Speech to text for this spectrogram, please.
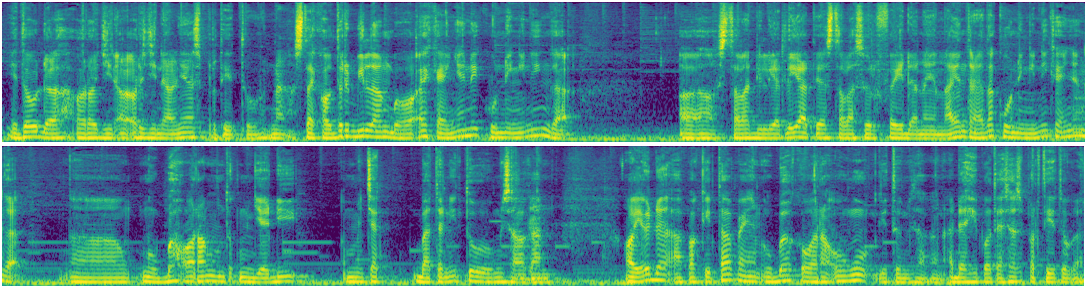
Itu udah original originalnya seperti itu. Nah stakeholder bilang bahwa eh kayaknya nih kuning ini nggak uh, setelah dilihat-lihat ya setelah survei dan lain-lain ternyata kuning ini kayaknya nggak uh, ngubah orang untuk menjadi mencet button itu misalkan. Oh ya udah apa kita pengen ubah ke warna ungu? gitu misalkan. Ada hipotesa seperti itu kan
